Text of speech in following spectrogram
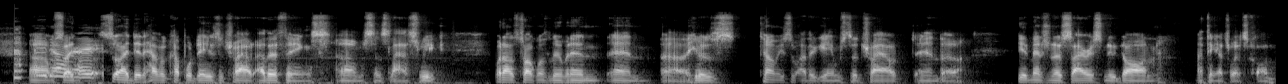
um, I know, so I right? so I did have a couple days to try out other things um, since last week. When I was talking with Luminen, and uh, he was telling me some other games to try out, and uh, he had mentioned Osiris New Dawn. I think that's what it's called.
